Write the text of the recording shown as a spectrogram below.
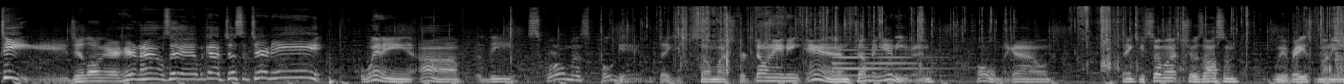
DJ Longhair here in the house, and we got Justin Tierney winning of the Squirrelmas pull game. Thank you so much for donating and jumping in even. Oh my god. Thank you so much. It was awesome. We raised money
